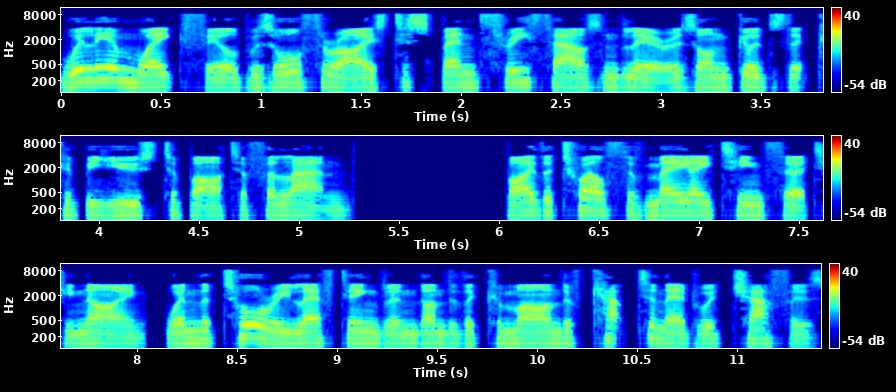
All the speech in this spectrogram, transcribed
William Wakefield was authorized to spend 3,000 liras on goods that could be used to barter for land. By 12 May 1839, when the Tory left England under the command of Captain Edward Chaffers,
